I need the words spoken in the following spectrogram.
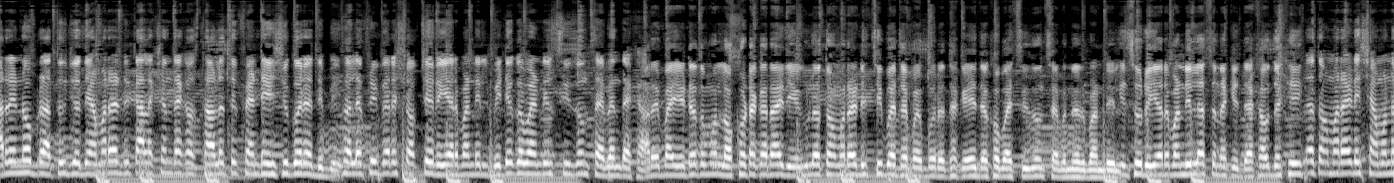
আরে নোবরা তুই যদি আমার আইডির কালেকশন দেখাস তাহলে তুই ফ্যান্টে ইস্যু করে দিবি। তাহলে ফ্রি ফায়ারের সবচেয়ে rare bundle video bundle season seven দেখা। আরে ভাই এটা তোমার লক্ষ টাকার আইডি এগুলো তো আমার আইডি চিপা চাপায় পরে থাকে। এই দেখো ভাই সিজন সেভেন এর বান্ডিল কিছু রিয়ার বান্ডিল আছে নাকি? দেখাও দেখি। তো আমার ফায়ারের সামান্য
